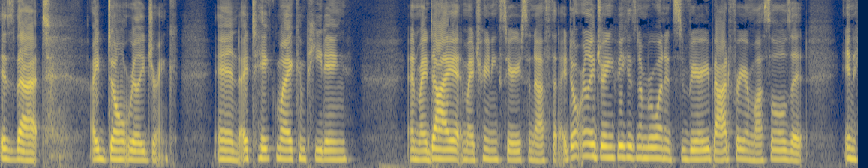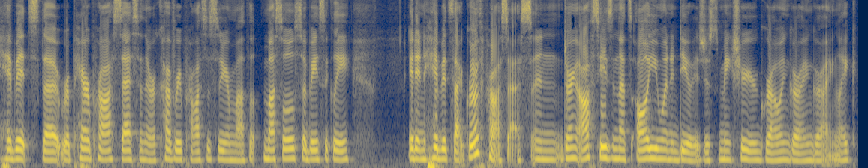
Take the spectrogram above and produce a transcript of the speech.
is that I don't really drink. And I take my competing and my diet and my training serious enough that I don't really drink because number one, it's very bad for your muscles. It inhibits the repair process and the recovery process of your mu- muscles. So basically, it inhibits that growth process. And during off season, that's all you want to do is just make sure you're growing, growing, growing. Like,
